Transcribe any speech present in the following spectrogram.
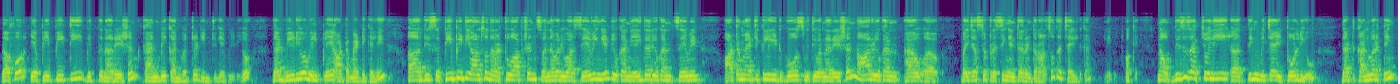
Therefore a PPT with the narration can be converted into a video. That video will play automatically. Uh, this PPT also there are two options. Whenever you are saving it you can either you can save it automatically it goes with your narration or you can have uh, by just pressing enter enter also the child can leave it. Okay. Now this is actually a thing which i told you that converting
